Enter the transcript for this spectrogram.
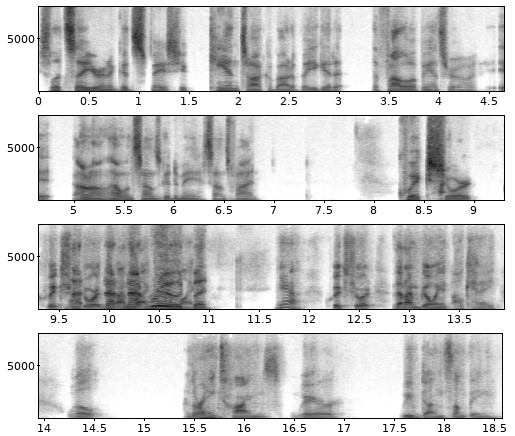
so let's say you're in a good space you can talk about it but you get the follow-up answer it, i don't know that one sounds good to me It sounds fine quick, short. Quick, not, short. Not, not like, rude, like, but yeah, quick, short. Then I'm going, okay, well, are there any times where we've done something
